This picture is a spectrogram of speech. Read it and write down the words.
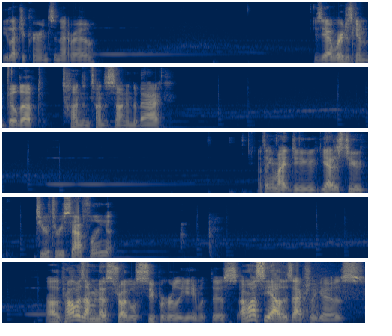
the electric currants in that row. Because yeah, we're just going to build up tons and tons of sun in the back. I think I might do, yeah, just do tier 3 sapling. Uh, the problem is I'm going to struggle super early game with this. I want to see how this actually goes.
